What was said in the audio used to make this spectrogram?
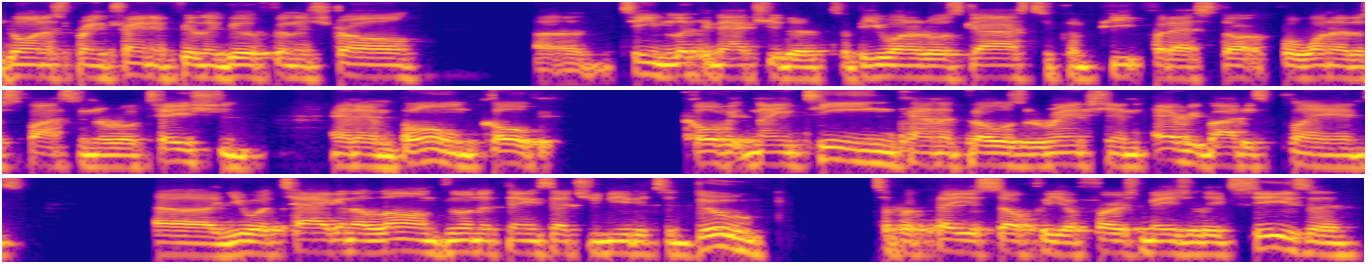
Going to spring training, feeling good, feeling strong. Uh, team looking at you to, to be one of those guys to compete for that start for one of the spots in the rotation. And then boom, COVID. COVID 19 kind of throws a wrench in everybody's plans. Uh, you were tagging along, doing the things that you needed to do to prepare yourself for your first major league season.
